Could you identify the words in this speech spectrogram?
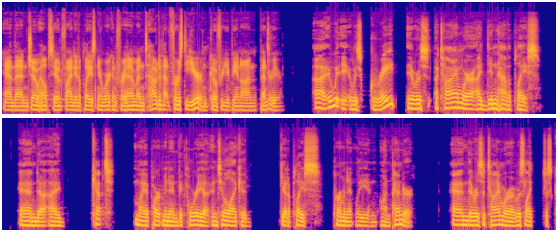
and then Joe helps you out finding a place and you're working for him. And how did that first year go for you being on Pender here? Uh, it, w- it was great. There was a time where I didn't have a place, and uh, I kept my apartment in Victoria until I could get a place permanently and on Pender. And there was a time where I was like, just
